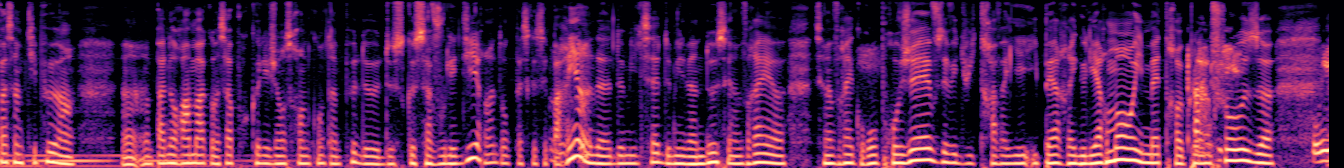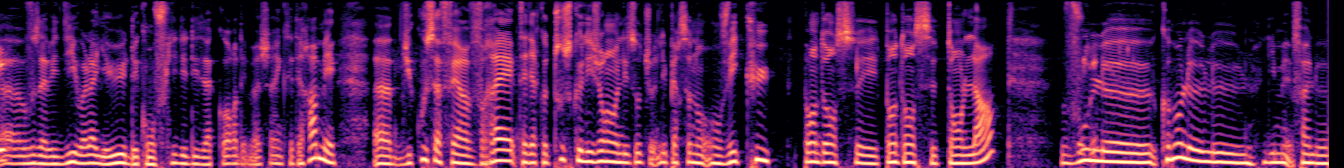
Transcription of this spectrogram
fasse un petit peu un, un- un panorama comme ça pour que les gens se rendent compte un peu de, de ce que ça voulait dire. hein. Donc, parce que c'est pas rien. 2007-2022, c'est un vrai, euh, c'est un vrai gros projet. Vous avez dû y travailler hyper régulièrement, y mettre plein Ah de oui. choses. Oui. Euh, vous avez dit, voilà, il y a eu des conflits, des désaccords, des machins, etc. Mais euh, du coup, ça fait un vrai. C'est-à-dire que tout ce que les gens, les autres, les personnes ont, ont vécu pendant, ces, pendant ce temps-là, vous Oui. le. Comment le, le, l'ima- enfin, le,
